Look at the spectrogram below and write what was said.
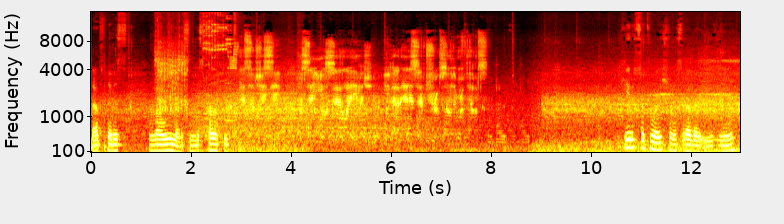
that there is no winners in this conflict. SOJC, we're sending you a satellite image. We've got NSF troops on the rooftops. Here situation is rather easy.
